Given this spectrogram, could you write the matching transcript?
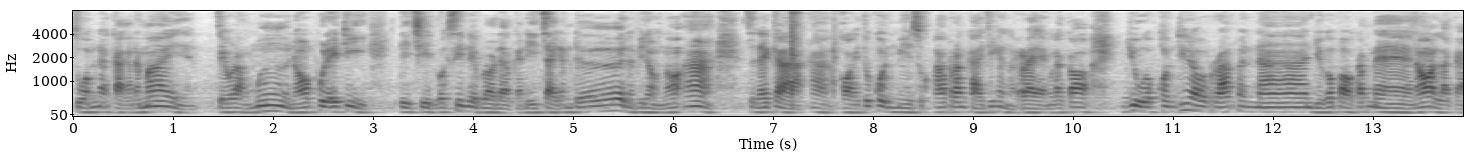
สวมหน้ากากอนามัย เจลล้างมือเนาะผู้ใดที่ได้ฉีดวัคซีนเรียบร้อยแล้วก็ดีใจกันเด้อนะพี่น้องเนาะอ่าจะได้กะอ่าขอให้ทุกคนมีสุขภาพร่างกายที่แข็งแรง แล้วก็อยู่กับคนที่เรารักมานานอยู่กับพ่อกับแม่เนาะแล้วก็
